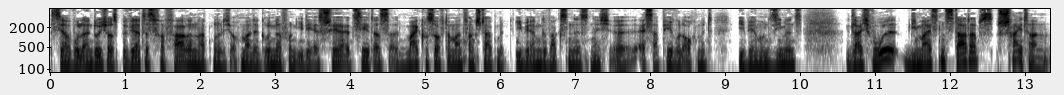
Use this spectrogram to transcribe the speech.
ist ja wohl ein durchaus bewährtes Verfahren, hat neulich auch mal der Gründer von IDS Share erzählt, dass Microsoft am Anfang stark mit IBM gewachsen ist, nicht? Äh, SAP wohl auch mit IBM und Siemens. Gleichwohl, die meisten Startups scheitern,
